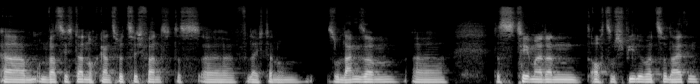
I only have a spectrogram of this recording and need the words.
Ähm, und was ich dann noch ganz witzig fand, das äh, vielleicht dann um so langsam äh, das Thema dann auch zum Spiel überzuleiten.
